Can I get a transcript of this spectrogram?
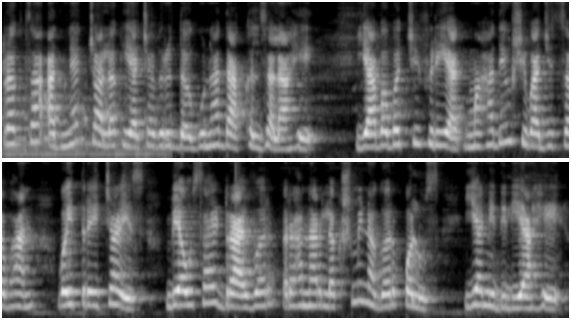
ट्रकचा अज्ञात चालक याच्या विरुद्ध गुन्हा दाखल झाला आहे. याबाबतची फिर्याद महादेव शिवाजी चव्हाण वय त्रेचाळीस व्यवसाय ड्रायव्हर राहणार लक्ष्मीनगर पलूस यांनी दिली आहे.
